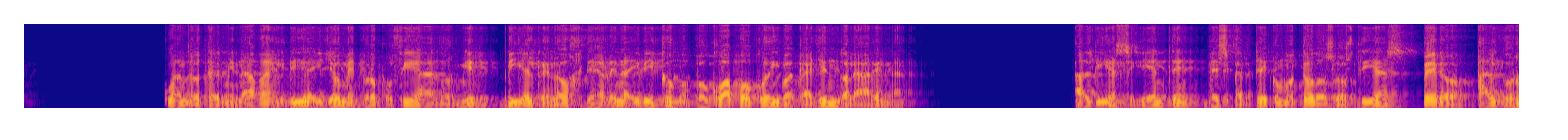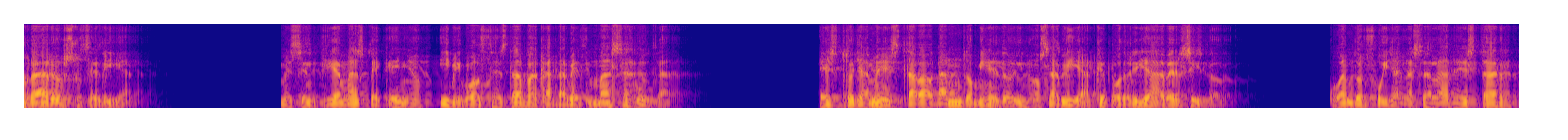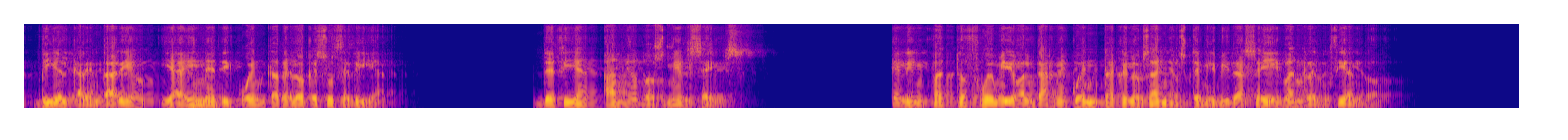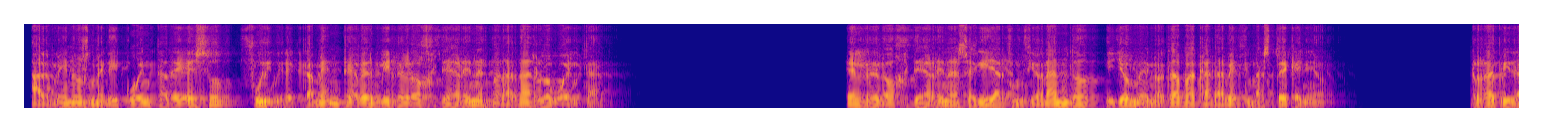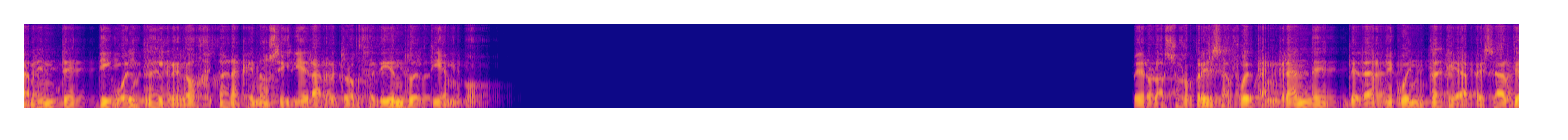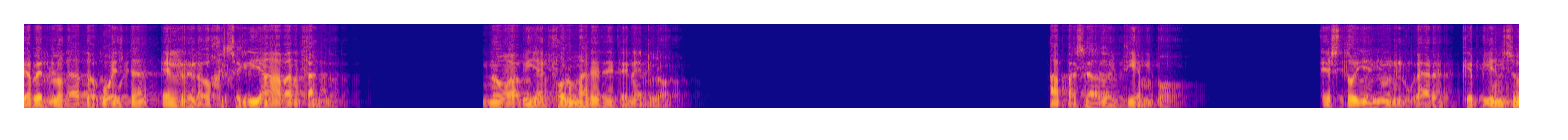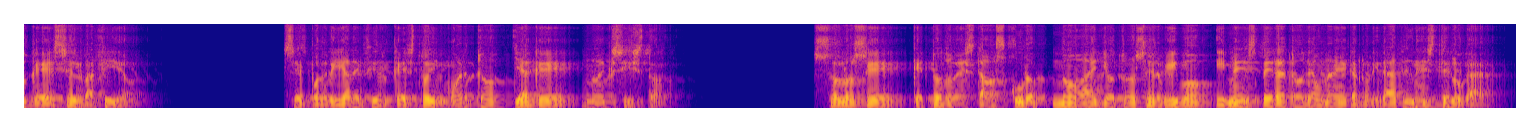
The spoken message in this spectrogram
Cuando terminaba el día y yo me propucía a dormir, vi el reloj de arena y vi como poco a poco iba cayendo la arena. Al día siguiente, desperté como todos los días, pero, algo raro sucedía. Me sentía más pequeño, y mi voz estaba cada vez más aguda. Esto ya me estaba dando miedo y no sabía qué podría haber sido. Cuando fui a la sala de estar, vi el calendario, y ahí me di cuenta de lo que sucedía. Decía, año 2006. El impacto fue mío al darme cuenta que los años de mi vida se iban reduciendo. Al menos me di cuenta de eso, fui directamente a ver mi reloj de arena para darlo vuelta. El reloj de arena seguía funcionando, y yo me notaba cada vez más pequeño. Rápidamente, di vuelta el reloj para que no siguiera retrocediendo el tiempo. Pero la sorpresa fue tan grande, de darme cuenta que a pesar de haberlo dado vuelta, el reloj seguía avanzando. No había forma de detenerlo. Ha pasado el tiempo. Estoy en un lugar, que pienso que es el vacío. Se podría decir que estoy muerto, ya que, no existo. Solo sé, que todo está oscuro, no hay otro ser vivo, y me espera toda una eternidad en este lugar.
